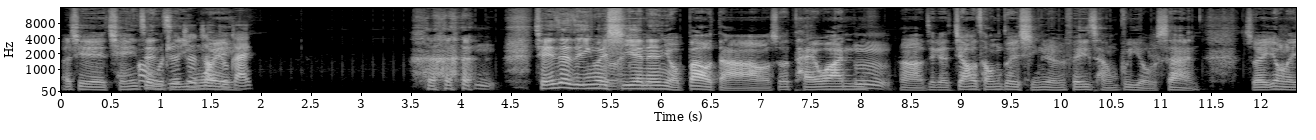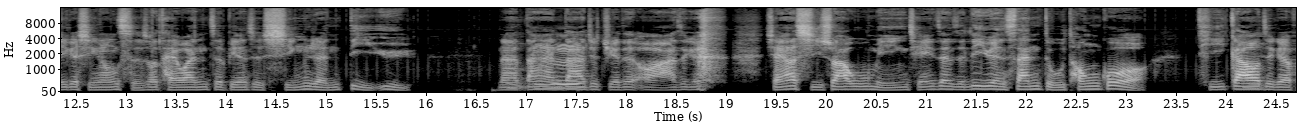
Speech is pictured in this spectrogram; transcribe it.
而且前一哦，阵子因为、早就该，嗯前一阵子因为 CNN 有报道说台湾嗯啊这个交通对行人非常不友善，所以用了一个形容词说台湾这边是行人地狱。那嗯当然大家就觉得哇这个想要洗刷污名，前一阵子立院三读通过提高嗯这个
